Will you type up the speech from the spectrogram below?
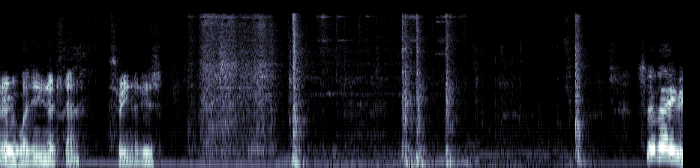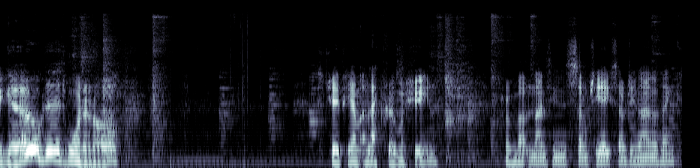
Oh, why didn't you nudge down? Three nudges. So there we go, there's one and all. It's JPM Electro machine from about 1978, 79 I think.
